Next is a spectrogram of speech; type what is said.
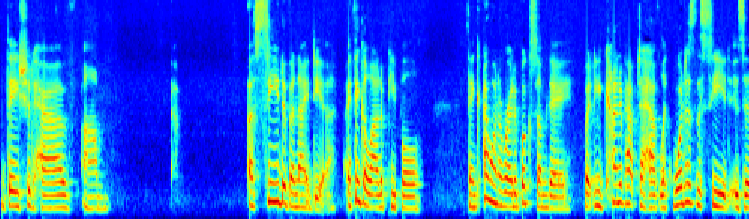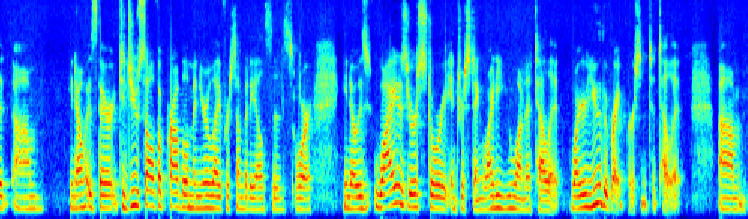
they should have um, a seed of an idea. I think a lot of people think I want to write a book someday, but you kind of have to have like, what is the seed? Is it um, you know, is there did you solve a problem in your life or somebody else's or you know, is why is your story interesting? Why do you want to tell it? Why are you the right person to tell it? Um,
